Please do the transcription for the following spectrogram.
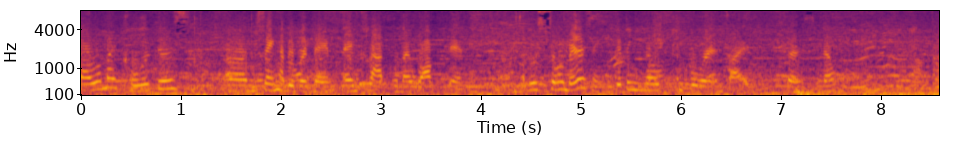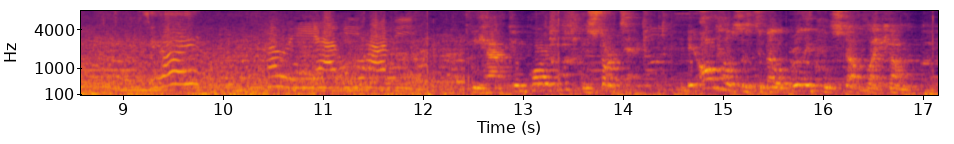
All of my coworkers um, sang happy birthday and clapped when I walked in. It was so embarrassing. Good thing no people were inside, because you know. Say hi. Happy, happy, happy. We have Compart and StarTech. It all helps us develop really cool stuff like um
